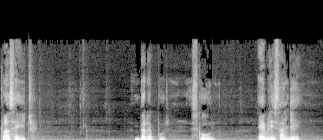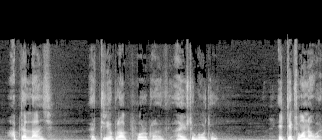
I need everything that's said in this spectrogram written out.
class 8, Barakpur school, every Sunday after lunch, at 3 o'clock, 4 o'clock, I used to go to. It takes one hour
